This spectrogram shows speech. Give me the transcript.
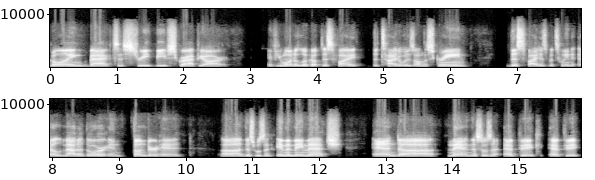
going back to Street Beef Scrapyard. If you want to look up this fight, the title is on the screen. This fight is between El Matador and Thunderhead. Uh, this was an MMA match, and uh, man, this was an epic, epic,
